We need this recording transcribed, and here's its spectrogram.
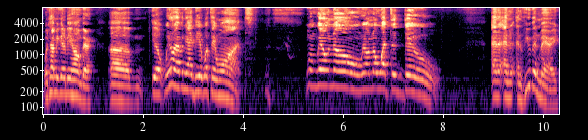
what time are you going to be home, Bear? Um, you know, we don't have any idea what they want. we don't know. We don't know what to do. And, and, and if you've been married,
